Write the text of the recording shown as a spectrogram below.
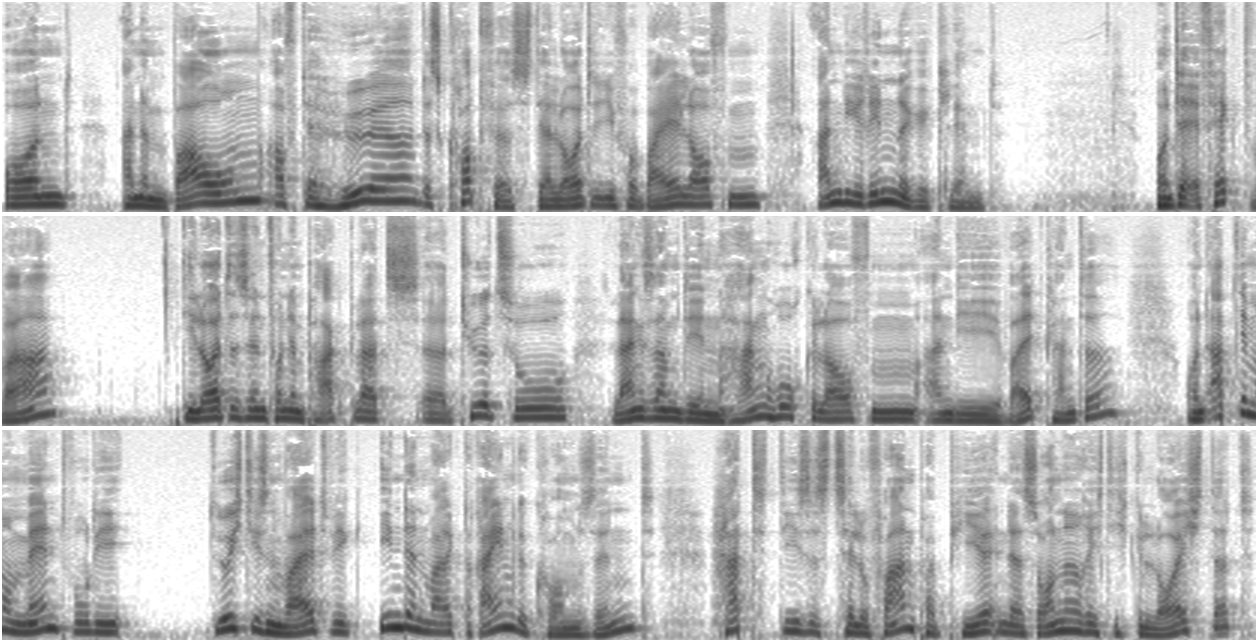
und an einem Baum auf der Höhe des Kopfes der Leute, die vorbeilaufen, an die Rinde geklemmt. Und der Effekt war, die Leute sind von dem Parkplatz äh, Tür zu, langsam den Hang hochgelaufen an die Waldkante. Und ab dem Moment, wo die durch diesen Waldweg in den Wald reingekommen sind, hat dieses Zellophanpapier in der Sonne richtig geleuchtet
